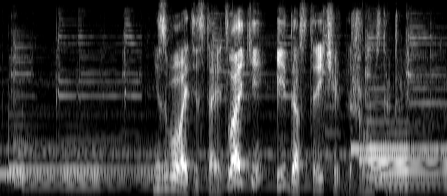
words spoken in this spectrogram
Не забывайте ставить лайки и до встречи в биржевом стакане.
